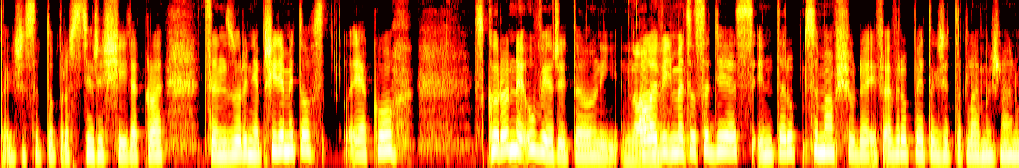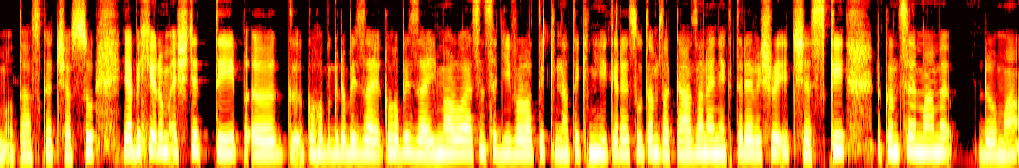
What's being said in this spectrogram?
Takže se to prostě řeší takhle cenzurně. Přijde mi to jako skoro neuvěřitelný. No. Ale víme, co se děje s interrupcemi všude i v Evropě, takže tohle je možná jenom otázka času. Já bych jenom ještě tip, eh, koho, kdo by, koho by zajímalo. Já jsem se dívala ty, na ty knihy, které jsou tam zakázané, některé vyšly i česky, dokonce máme doma.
